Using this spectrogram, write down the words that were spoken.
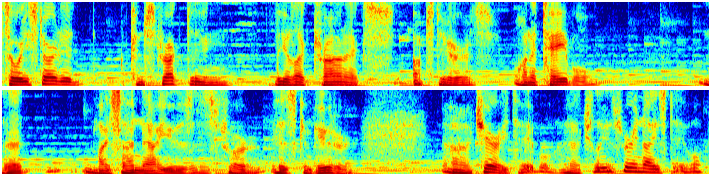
So he started constructing the electronics upstairs on a table that my son now uses for his computer. A cherry table, actually. It's a very nice table.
